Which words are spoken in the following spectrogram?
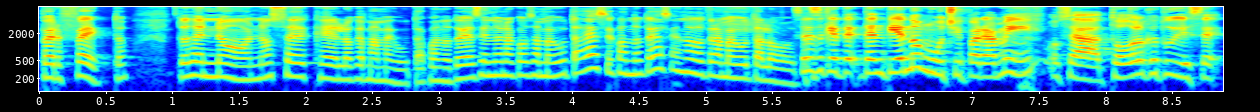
perfecto. Entonces, no, no sé qué es lo que más me gusta. Cuando estoy haciendo una cosa me gusta eso y cuando estoy haciendo otra me gusta lo otro. Es que te, entiendo mucho y para mí, o sea, todo lo que tú dices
